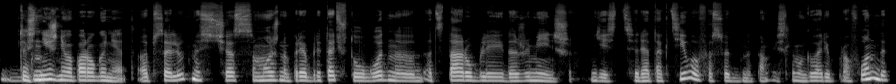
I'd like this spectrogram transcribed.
То есть нижнего порога нет? Абсолютно. Сейчас можно приобретать что угодно от 100 рублей, даже меньше. Есть ряд активов, особенно там, если мы говорим про фонды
